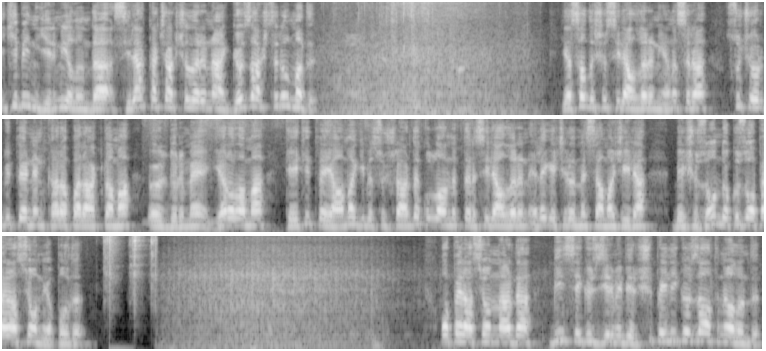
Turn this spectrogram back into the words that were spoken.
2020 yılında silah kaçakçılarına göz açtırılmadı. Yasa dışı silahların yanı sıra suç örgütlerinin kara para aklama, öldürme, yaralama, tehdit ve yağma gibi suçlarda kullandıkları silahların ele geçirilmesi amacıyla 519 operasyon yapıldı. Operasyonlarda 1821 şüpheli gözaltına alındı.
